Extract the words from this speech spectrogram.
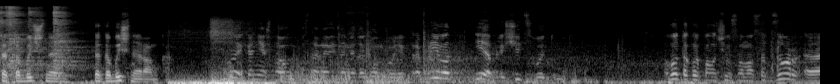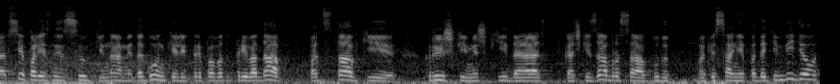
как обычная, как обычная рамка. Ну и, конечно, установить на медогонку электропривод и облегчить свой труд. Вот такой получился у нас обзор. Э, все полезные ссылки на медогонки, электропривода, подставки, крышки, мешки для качки забруса будут в описании под этим видео.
